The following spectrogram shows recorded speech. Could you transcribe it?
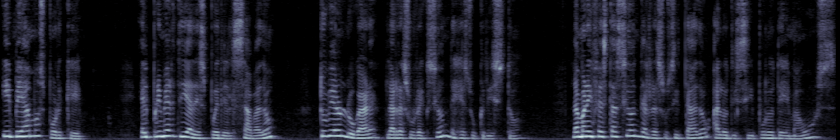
Y veamos por qué. El primer día después del sábado tuvieron lugar la resurrección de Jesucristo, la manifestación del resucitado a los discípulos de Emaús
